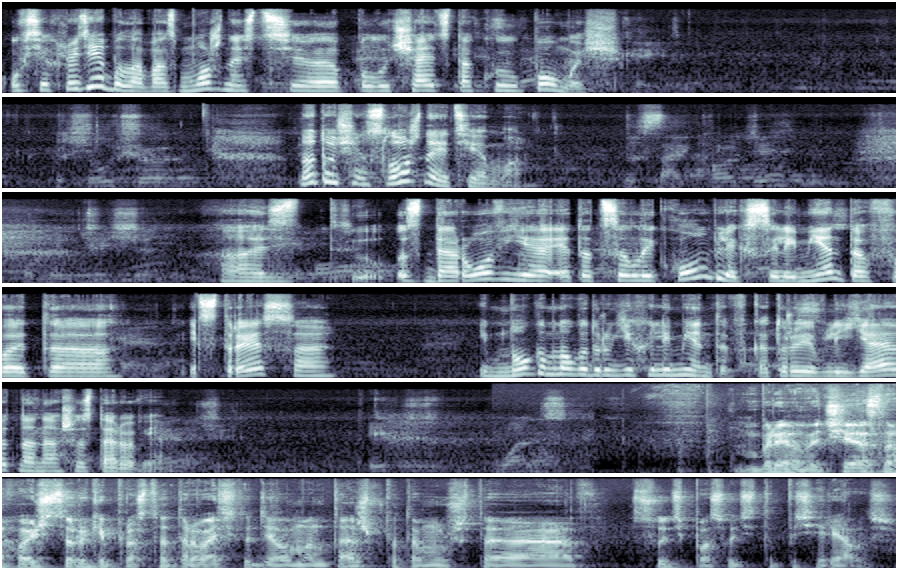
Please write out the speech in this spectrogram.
у всех людей была возможность э, получать такую помощь. Но это очень сложная тема. А, Здоровье — это целый комплекс элементов, это и стресса и много-много других элементов, которые влияют на наше здоровье. Блин, вот честно, хочется руки просто оторвать, кто делал монтаж, потому что суть, по сути-то, потерялась.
